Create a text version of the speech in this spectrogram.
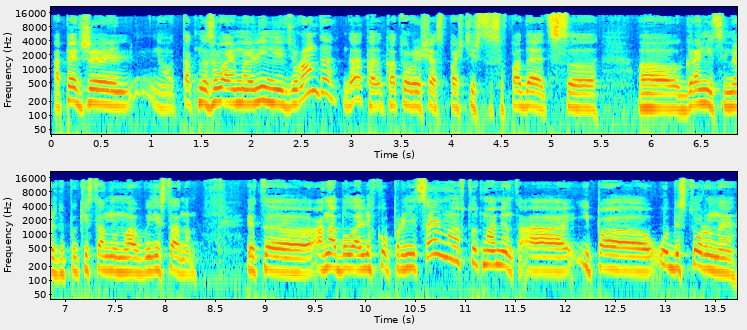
Опять же, так называемая линия Дюранда, да, которая сейчас почти что совпадает с э, границы между Пакистаном и Афганистаном, это, она была легко проницаема в тот момент, а и по обе стороны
